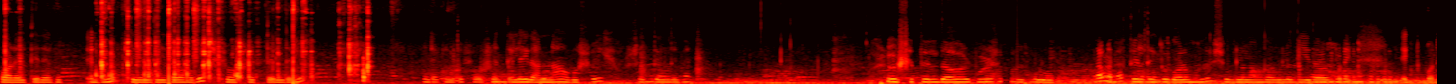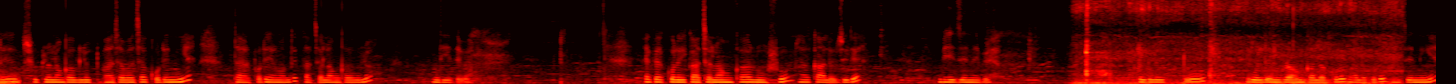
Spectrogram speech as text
কড়াইতে দেখো এখন তেল দিয়ে দেওয়া হবে। সর্ষের তেল দেবে। এটা কিন্তু সর্ষের তেলেই রান্না অবশ্যই সর্ষের তেল দেবে। সর্ষের তেল দেওয়ার পরে তেলটা একটু গরম হলে শুকনো লঙ্কাগুলো দিয়ে দেওয়ার পরে একটু পরে শুকনো লঙ্কাগুলো একটু ভাজা ভাজা করে নিয়ে তারপরে এর মধ্যে কাঁচা লঙ্কাগুলো দিয়ে দেবে। এক এক করে কাঁচা লঙ্কা, রসুন আর কালো জিরে ভেজে নেবে। এগুলো একটু গোল্ডেন ব্রাউন কালার করে ভালো করে ভেজে নিয়ে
